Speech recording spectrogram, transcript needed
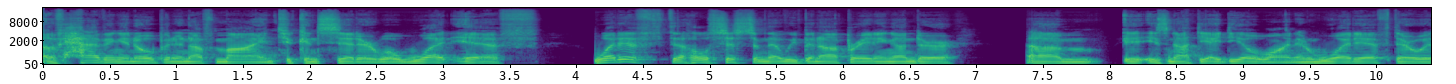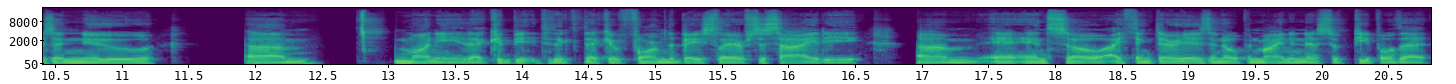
of having an open enough mind to consider, well, what if, what if the whole system that we've been operating under um, is not the ideal one, and what if there was a new um, money that could be that could form the base layer of society? Um, and, and so I think there is an open mindedness of people that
